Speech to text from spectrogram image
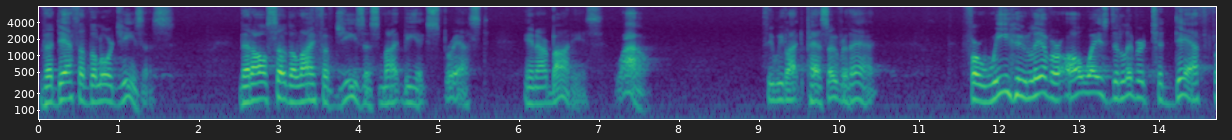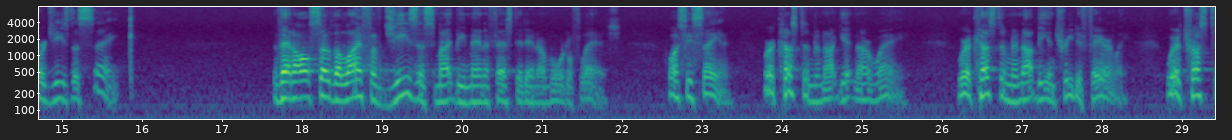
the death of the Lord Jesus, that also the life of Jesus might be expressed in our bodies. Wow. See, we like to pass over that. For we who live are always delivered to death for Jesus' sake that also the life of Jesus might be manifested in our mortal flesh. What's he saying? We're accustomed to not getting our way. We're accustomed to not being treated fairly. We're, trust,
